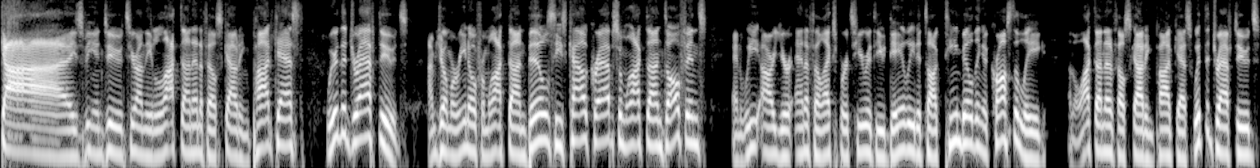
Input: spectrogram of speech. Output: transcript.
guys being dudes here on the Locked On NFL Scouting Podcast. We're the Draft Dudes. I'm Joe Marino from Locked On Bills. He's Kyle Crabbs from Locked On Dolphins. And we are your NFL experts here with you daily to talk team building across the league on the Locked On NFL Scouting Podcast with the Draft Dudes,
